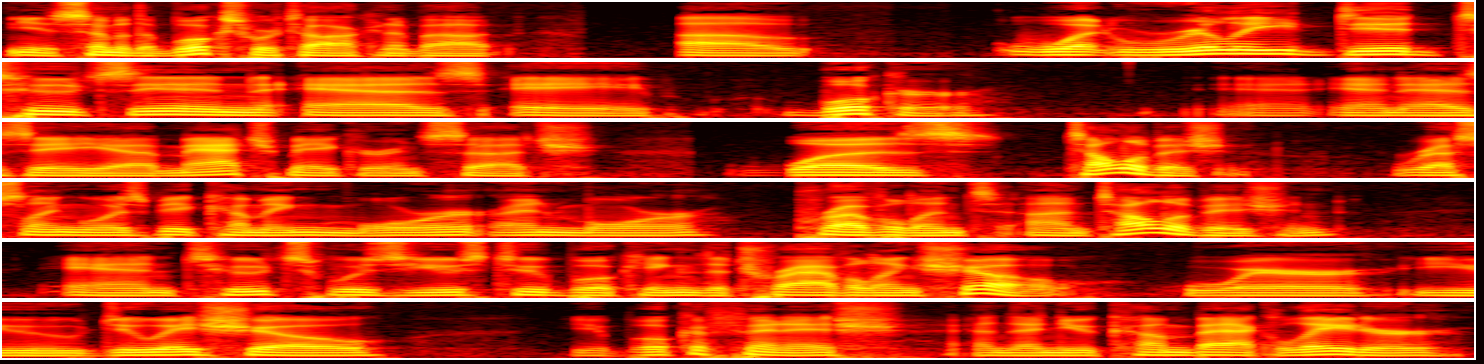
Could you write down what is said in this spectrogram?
you know, some of the books we're talking about, uh, what really did Toots in as a booker and, and as a uh, matchmaker and such was television. Wrestling was becoming more and more prevalent on television, and Toots was used to booking the traveling show, where you do a show, you book a finish, and then you come back later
